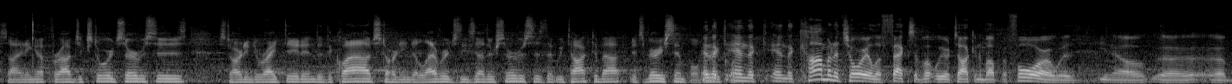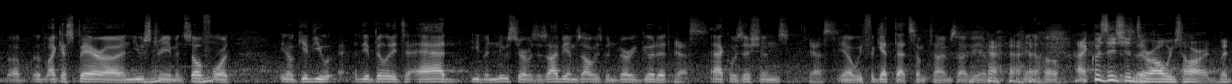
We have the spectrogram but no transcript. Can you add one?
signing up for object storage services, starting to write data into the cloud, starting to leverage these other services that we talked about. It's very simple. And very the, quick. and, the, and the combinatorial effects of what we were talking about before with, you know, uh, uh, uh, like Aspera and. Ustream and so forth, you know, give you the ability to add even new services. IBM's always been very good at Yes. acquisitions. Yes. You know, we forget that sometimes, IBM, you know. Acquisitions are always hard, but,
